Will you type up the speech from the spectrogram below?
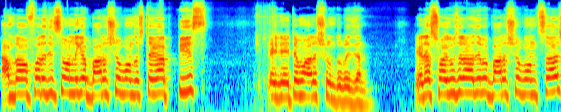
আমরা অফারে দিচ্ছি অনলিগা বারোশো পঞ্চাশ টাকা পিস এই যে এটা আরও সুন্দর ভাইজান। এটা ছয় বছর রাখা যাবে বারোশো পঞ্চাশ।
